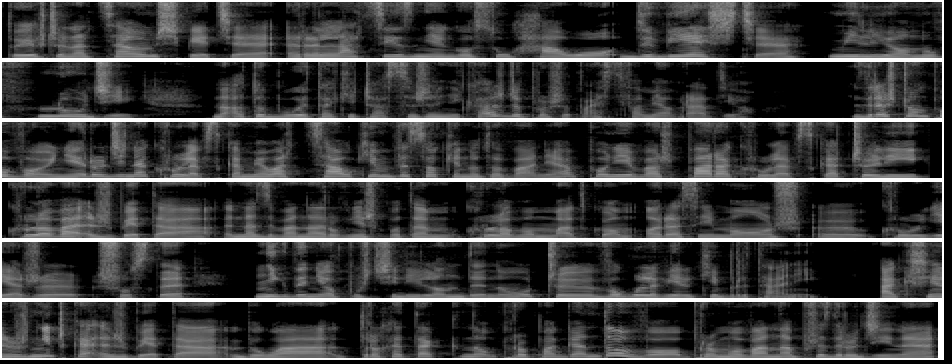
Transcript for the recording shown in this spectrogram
to jeszcze na całym świecie relacje z niego słuchało 200 milionów ludzi. No a to były takie czasy, że nie każdy, proszę Państwa, miał radio. Zresztą po wojnie rodzina królewska miała całkiem wysokie notowania, ponieważ para królewska, czyli królowa Elżbieta, nazywana również potem królową matką, oraz jej mąż, y, król Jerzy VI, nigdy nie opuścili Londynu czy w ogóle Wielkiej Brytanii. A księżniczka Elżbieta była trochę tak no, propagandowo promowana przez rodzinę,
